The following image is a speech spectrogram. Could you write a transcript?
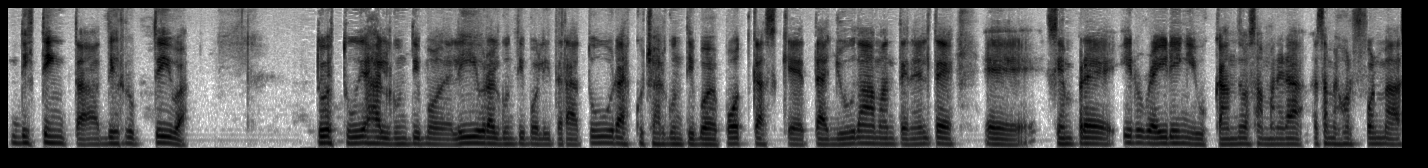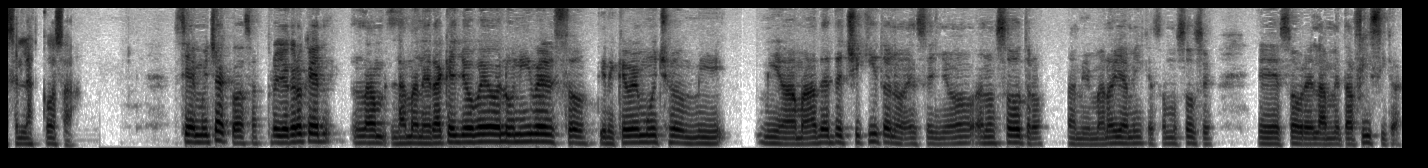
distinta, disruptiva tú estudias algún tipo de libro, algún tipo de literatura, escuchas algún tipo de podcast que te ayuda a mantenerte eh, siempre iterating y buscando esa manera, esa mejor forma de hacer las cosas? Sí, hay muchas cosas, pero yo creo que la, manera que yo veo el universo tiene que ver mucho, mi, mi mamá desde chiquito nos enseñó a nosotros, a mi hermano y a mí, que somos socios, eh, sobre la metafísica.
